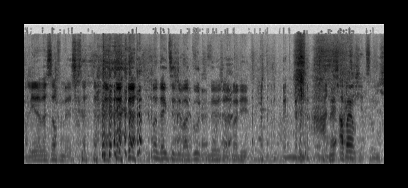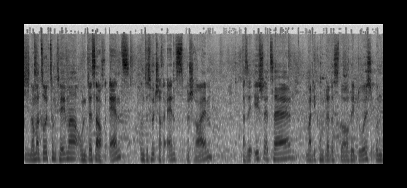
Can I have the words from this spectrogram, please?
Weil jeder besoffen ist. Und denkt sich immer, gut, nö, ich halt mal die. Nee, das aber- weiß ich jetzt nicht. Nochmal zurück zum Thema und das auch ernst und das würde ich auch ernst beschreiben. Also ich erzähle mal die komplette Story durch und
